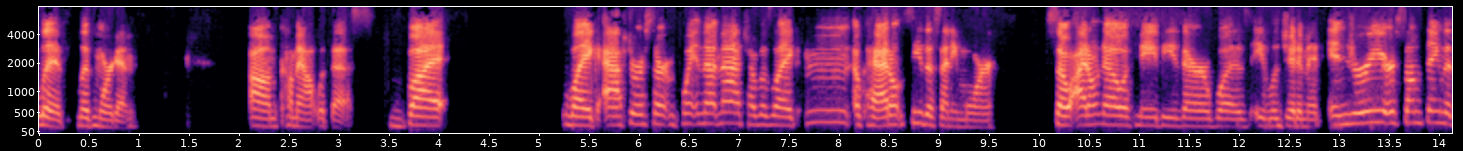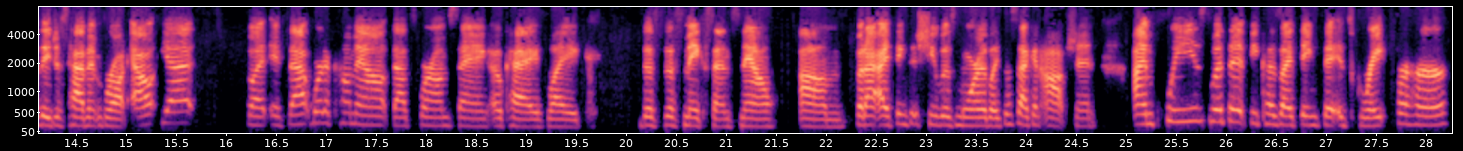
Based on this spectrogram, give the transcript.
Liv, Liv Morgan, um, come out with this. But like after a certain point in that match, I was like, mm, okay, I don't see this anymore. So I don't know if maybe there was a legitimate injury or something that they just haven't brought out yet. But if that were to come out, that's where I'm saying, okay, like this this makes sense now. Um, but I, I think that she was more like the second option. I'm pleased with it because I think that it's great for her.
